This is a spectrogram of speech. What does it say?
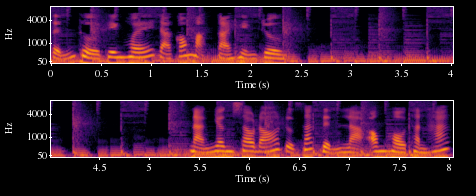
tỉnh Thừa Thiên Huế đã có mặt tại hiện trường. Nạn nhân sau đó được xác định là ông Hồ Thành Hát,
